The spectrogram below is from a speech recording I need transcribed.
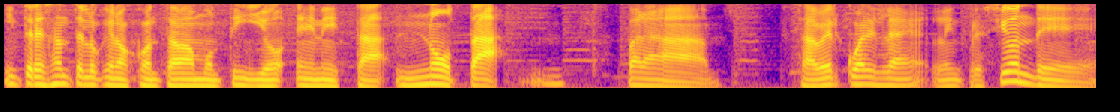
interesante lo que nos contaba Montillo en esta nota para saber cuál es la, impresión de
